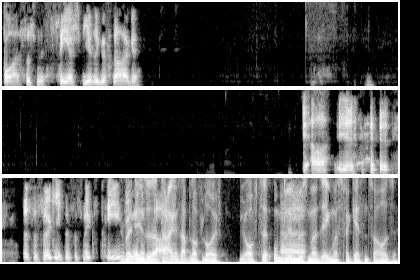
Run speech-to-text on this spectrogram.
Boah, das ist eine sehr schwierige Frage. Ja, das ist wirklich, das ist ein extrem. Über den so der Tagesablauf läuft. Wie oft sie umdrehen äh, müssen, weil sie irgendwas vergessen zu Hause.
